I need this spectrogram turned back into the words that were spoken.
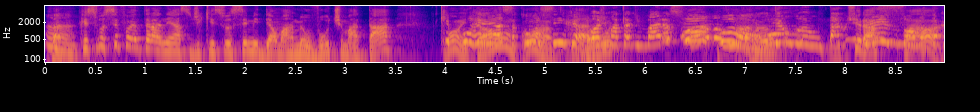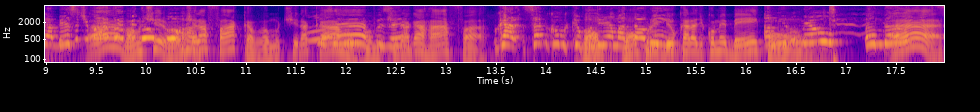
Ah. Porque se você for entrar nessa de que se você me der uma arma eu vou te matar, que Bom, porra é então, essa? Como porra, assim, cara? Pode matar de várias formas, porra, mano. Eu tenho um, um taco de tirar beisebol fa- na tua cabeça e te Ah, mata vamos, tirar, vamos tirar faca, vamos tirar Pois carro, é, vamos tirar é. garrafa. Cara, sabe como que eu vamos, poderia matar vamos alguém? proibir o cara de comer bacon. Amigo meu andando. É.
